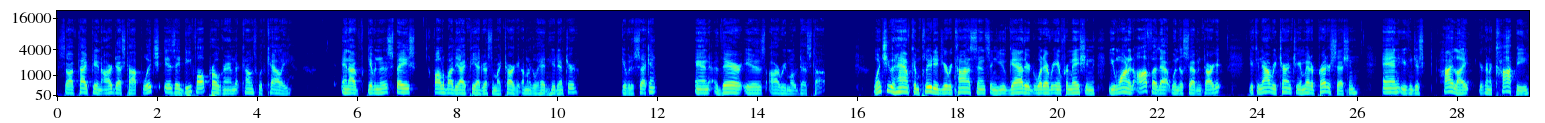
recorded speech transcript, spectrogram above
So I've typed in our desktop, which is a default program that comes with Kali and I've given it a space followed by the IP address of my target. I'm going to go ahead and hit enter, give it a second, and there is our remote desktop. Once you have completed your reconnaissance and you've gathered whatever information you wanted off of that Windows 7 target, you can now return to your MetaPredator session and you can just highlight, you're going to copy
